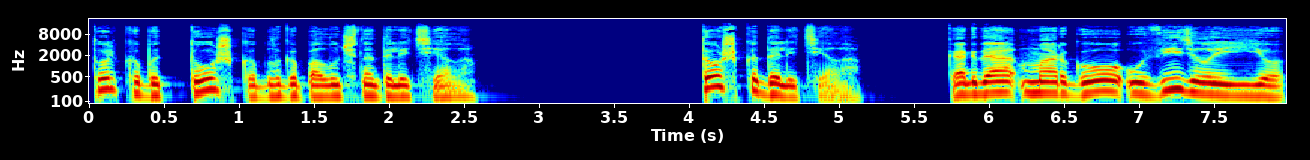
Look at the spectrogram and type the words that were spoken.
«Только бы Тошка благополучно долетела». Тошка долетела. Когда Марго увидела ее,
